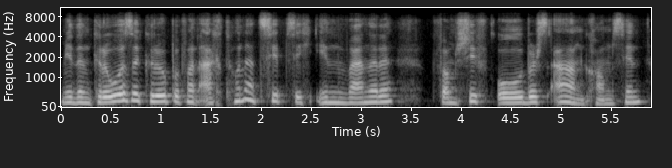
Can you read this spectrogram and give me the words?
mit einer großen Gruppe von 870 Inwanderern vom Schiff Olbers angekommen sind,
